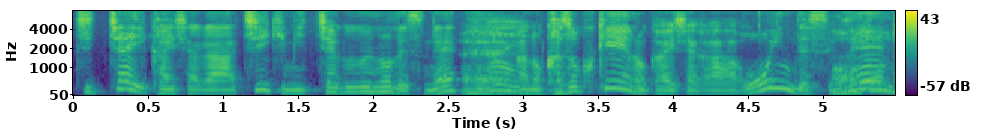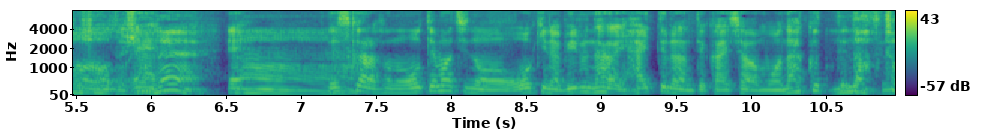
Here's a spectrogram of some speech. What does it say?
ちっちゃい会社が地域密着のですね、ええ。あの家族経営の会社が多いんですよね。ほとんどそうでしょうね。ええ。ですからその大手町の大きなビルの中に入ってるなんて会社はもうなくってですね。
